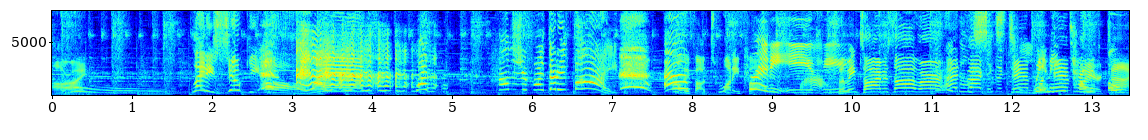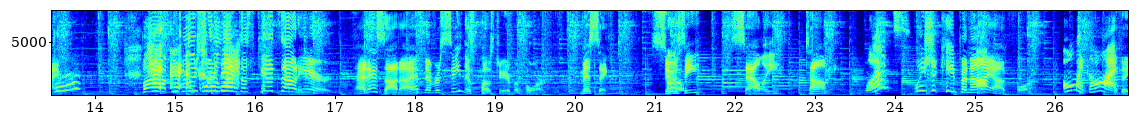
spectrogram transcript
All right. Ooh. Lady Shuki. Oh. What? How did you find 35? Only oh, found 25. pretty Wow. easy. Swimming time is over. Head found back to the 16. camp Swimming time is time. over? Bob, I- I'm really should coming have left back. us kids out here. That is odd. I have never seen this poster here before. Missing. Susie, Sally, Tommy. What? We should keep an eye out for them. Oh my God. Were god. they,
